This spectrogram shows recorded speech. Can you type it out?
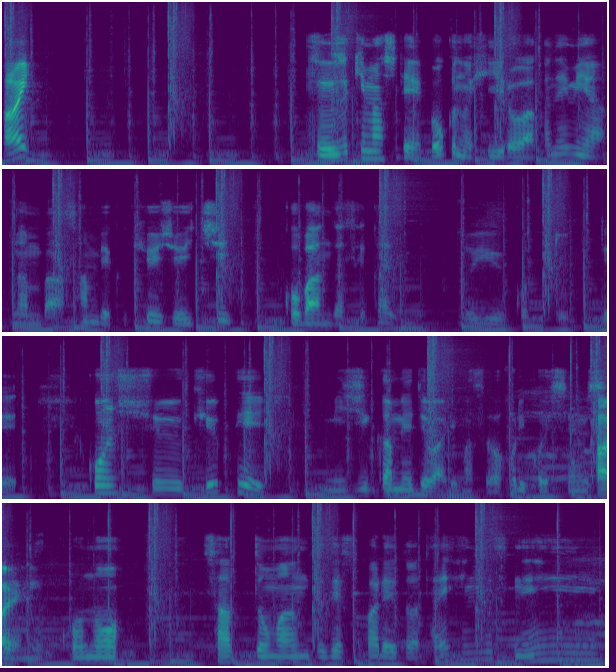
はい。続きまして、僕のヒーローアカデミアナンバー391、5番だ世界ということで、今週9ページ、短めではありますが、堀越先生のこのサッドマンズ・デスパレードは大変ですね。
